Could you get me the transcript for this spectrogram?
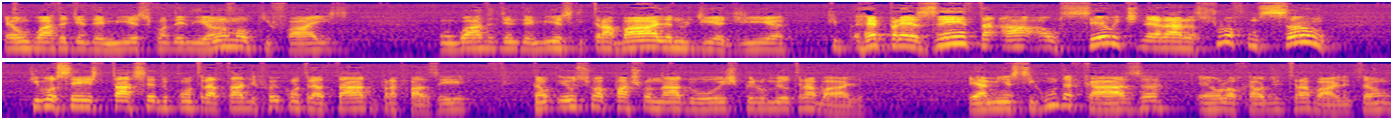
é um guarda de endemias, quando ele ama o que faz, um guarda de endemias que trabalha no dia a dia, que representa a, ao seu itinerário, a sua função que você está sendo contratado e foi contratado para fazer. Então, eu sou apaixonado hoje pelo meu trabalho. É a minha segunda casa, é o local de trabalho. Então,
